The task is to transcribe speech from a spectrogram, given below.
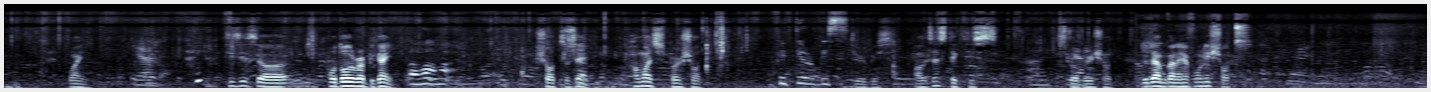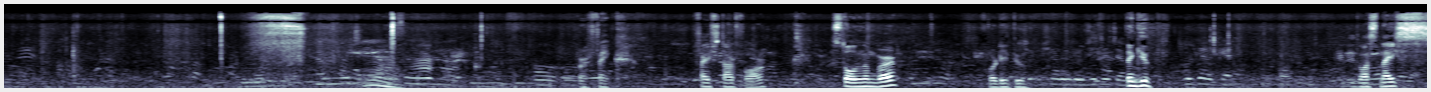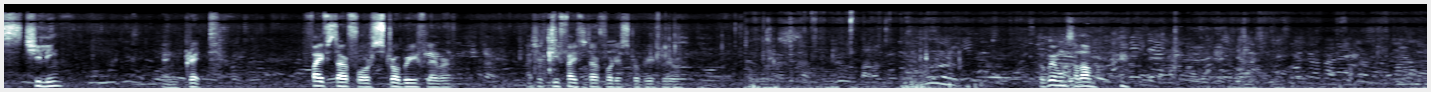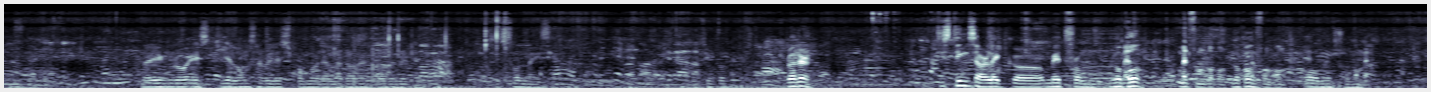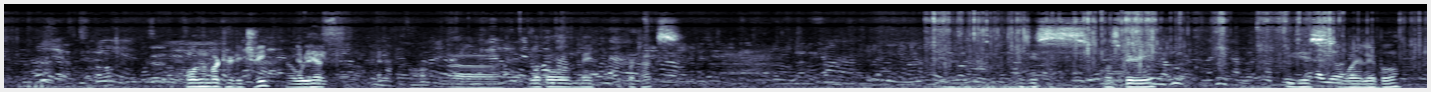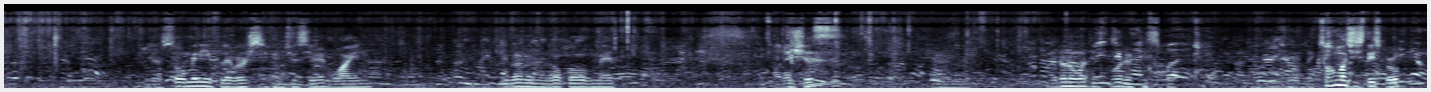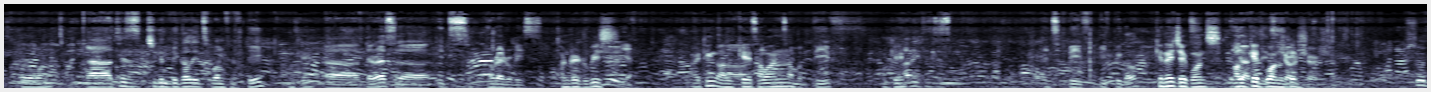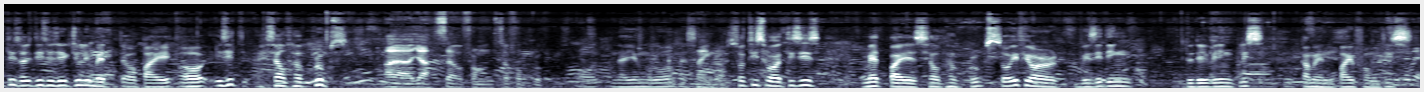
Wine. Yeah. this is a bigai Oh, uh-huh, ha, ha. Uh-huh. shots আছে how much per shot 50 rupees. 50 rupees I'll just take this Uh, strawberry yeah. shot today I'm gonna have only shots oh. perfect five star for stall number 42 thank you Okay, okay. It was nice, chilling, and great. Five star for strawberry flavor. I should give five star for the strawberry flavor. Tukoy mong salam. Laying row SG along sa village pa mo talaga It's so nice here. Brother, these things are like uh, made from local. Made from local. Local from home. Oh, made from home. Hole number 33, uh, we have uh, local made products. This is raspberry. This is white label. There are so many flavors you can choose here. Wine, even local made dishes. And I don't know what is what it is, but so how much is this, bro? For one? Uh, this is chicken pickle. It's 150. Okay. Uh, the rest, uh, it's 100 rupees. 100 rupees. Yeah. I think I'll Uh, get some, one. Some beef. Okay. I think this is, it's beef, beef pickle. Can I check once? I'll Yeah, get please. one. Sure, okay. sure, sure. So this is- this is actually made uh, by uh, is it self-help groups? Uh, yeah, so from from group. Oh, Nayang Ro. Nayang Ro. So this was this is made by self-help groups. So if you are visiting today evening, please come and buy from this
